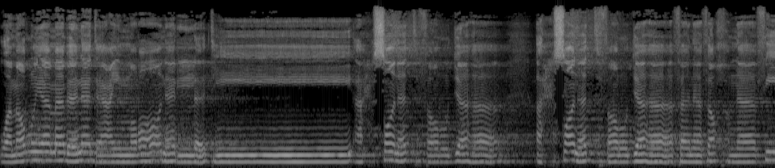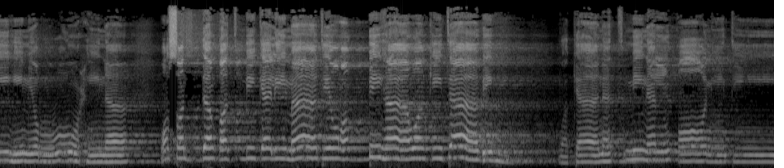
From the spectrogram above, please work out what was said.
ومريم ابنة عمران التي أحصنت فرجها أحصنت فرجها فنفخنا فيه من روحنا وصدقت بكلمات ربها وكتابه وكانت من القانتين.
